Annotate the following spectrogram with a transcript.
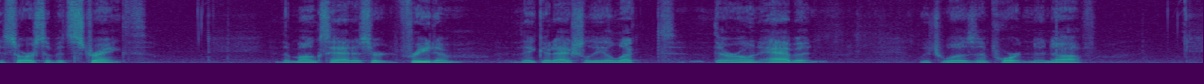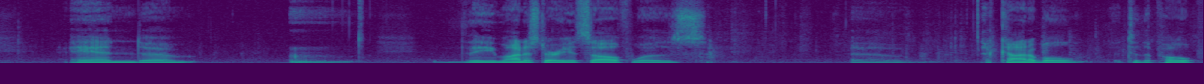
a source of its strength. The monks had a certain freedom. They could actually elect their own abbot, which was important enough. And um, the monastery itself was uh, accountable to the Pope,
